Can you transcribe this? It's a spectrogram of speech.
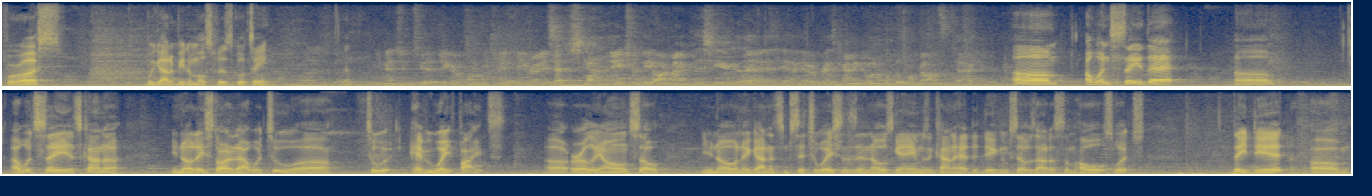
for us, we got to be the most physical team. And you mentioned too that they go 50-50, right? Is that just kind of the nature of the RMAC this year that everybody's kind of going a little bit more balanced attack? Um, I wouldn't say that. Um, I would say it's kind of, you know, they started out with two uh, two heavyweight fights uh, early on, so you know, and they got in some situations in those games and kind of had to dig themselves out of some holes, which they did. Um,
